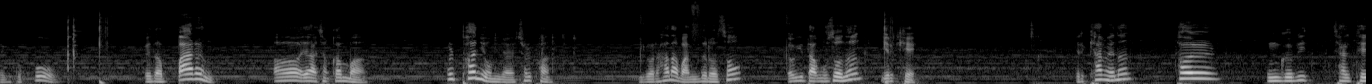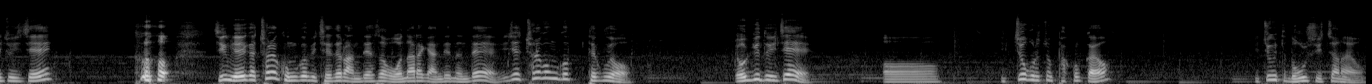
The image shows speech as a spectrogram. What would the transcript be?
여기 놓고 여기다 빠른. 아 야 잠깐만. 철판이 없냐 철판? 이걸 하나 만들어서 여기다 우선은 이렇게. 이렇게 하면은 철 공급이 잘 되죠 이제 지금 여기가 철 공급이 제대로 안 돼서 원활하게 안 됐는데 이제 철 공급 되고요 여기도 이제 어 이쪽으로 좀 바꿀까요? 이쪽에 또 놓을 수 있잖아요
